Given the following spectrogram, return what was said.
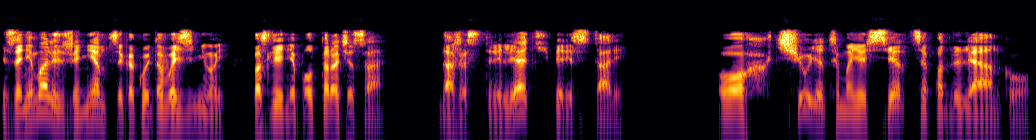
Занимались же немцы какой-то вознёй последние полтора часа. Даже стрелять перестали. Ох, чует мое сердце подлянку.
